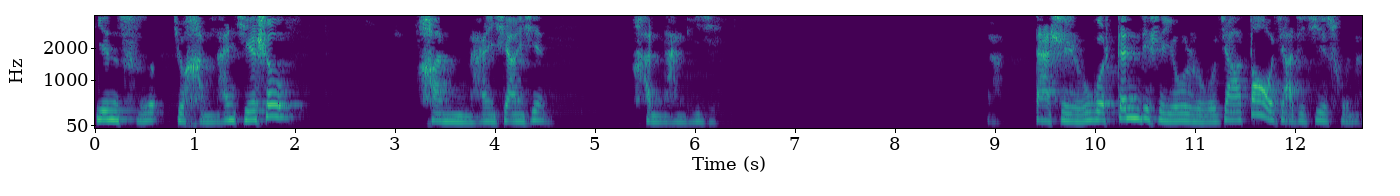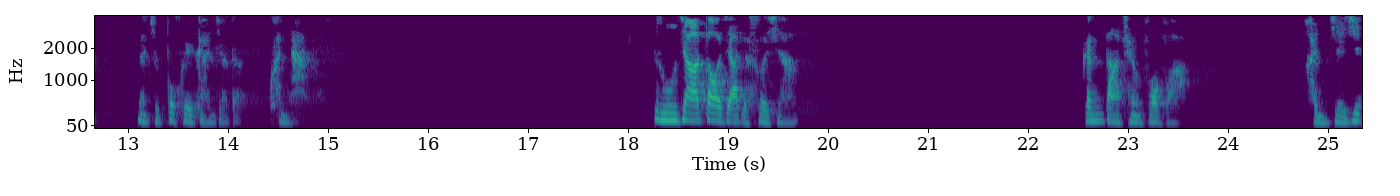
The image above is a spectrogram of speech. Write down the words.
因此就很难接受，很难相信，很难理解啊！但是如果真的是有儒家、道家的基础呢，那就不会感觉到。困难。儒家、道家的思想跟大乘佛法很接近。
